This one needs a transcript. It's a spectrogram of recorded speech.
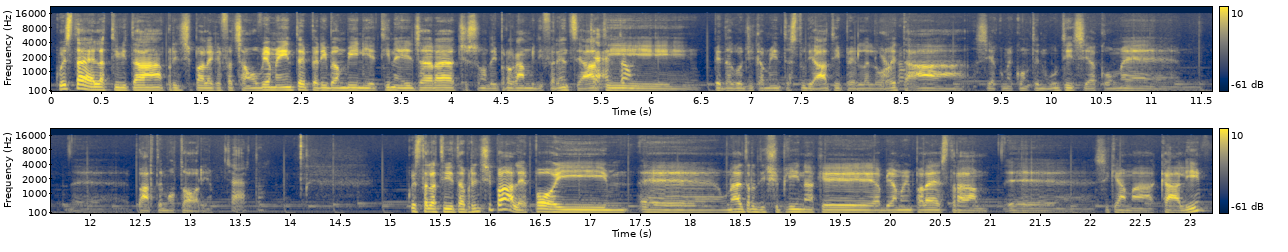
questa è l'attività principale che facciamo. Ovviamente per i bambini e teenager ci sono dei programmi differenziati, certo. pedagogicamente studiati per la loro Chiaro. età, sia come contenuti sia come eh, parte motoria. Certo. Questa è l'attività principale, poi eh, un'altra disciplina che abbiamo in palestra eh, si chiama Kali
